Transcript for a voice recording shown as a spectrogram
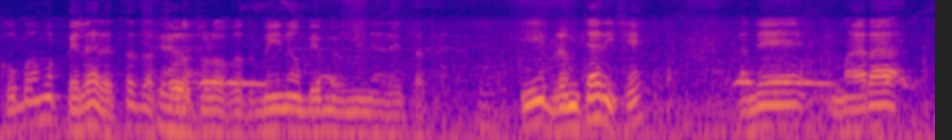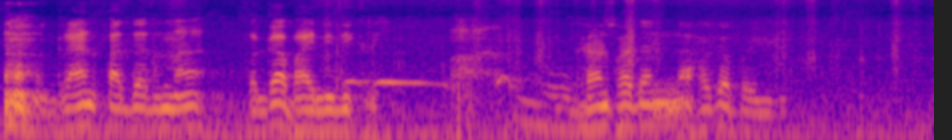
કોબામાં પહેલાં રહેતા હતા થોડો થોડો વખત મહિનો બે બે મહિના રહેતા હતા. એ બ્રહ્મચારી છે. અને મારા ગ્રાન્ડફાધરના સગા ભાઈની દીકરી. ગ્રાન્ડફાધરના હગા ભાઈની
